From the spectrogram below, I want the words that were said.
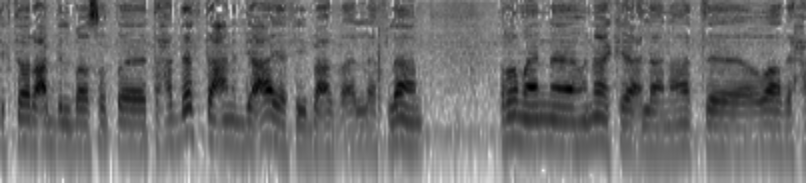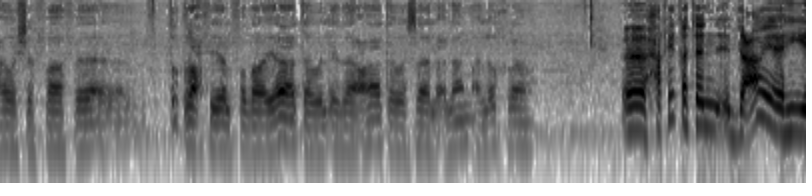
دكتور عبد الباسط تحدثت عن الدعاية في بعض الأفلام. رغم أن هناك إعلانات واضحة وشفافة تطرح في الفضائيات أو الإذاعات أو وسائل الإعلام الأخرى. أه، حقيقة الدعاية هي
